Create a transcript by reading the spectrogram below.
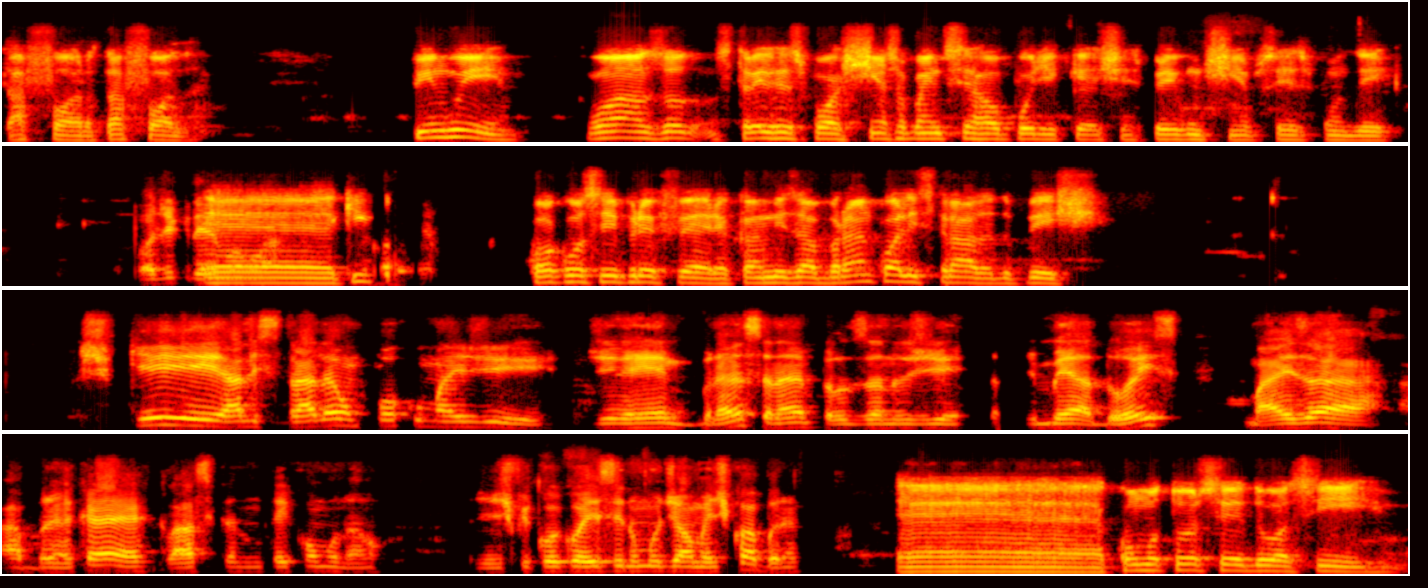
Tá fora, tá foda. Pinguim, com as, outras, três respostinhas só para encerrar o podcast, as perguntinhas para você responder. Pode crer, é, que, qual que você prefere, a camisa branca ou a listrada do peixe? Acho que a listrada é um pouco mais de, de lembrança, né? Pelos anos de, de 62, mas a, a branca é clássica, não tem como não. A gente ficou conhecido mundialmente com a branca. É, como torcedor, assim,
